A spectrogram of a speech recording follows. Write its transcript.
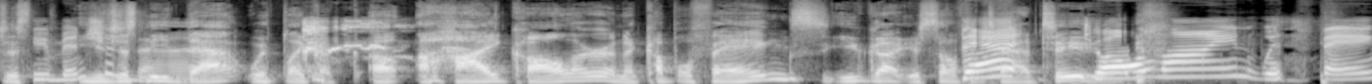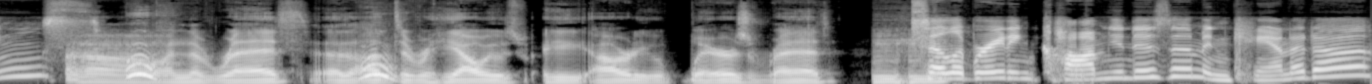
Just You you, mentioned just need that. that with like a, a, a high collar and a couple fangs. You got yourself a tattoo. jawline with fangs. Oh, and the red. Uh, the- he always. He already wears red. Mhm. Celebrating communism in Canada.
